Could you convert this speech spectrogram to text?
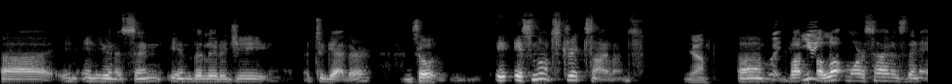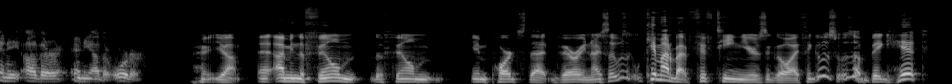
uh, in, in, unison in the liturgy together. Mm-hmm. So it, it's not strict silence. Yeah. Um, but you, a lot more silence than any other any other order. Yeah, I mean the film the film imparts that very nicely. It, was, it came out about 15 years ago, I think. It was, it was a big hit,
